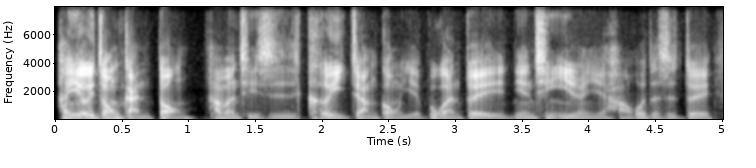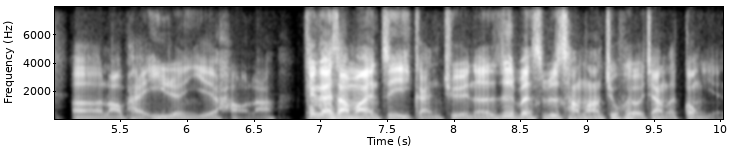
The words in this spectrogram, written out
很有一种感动，他们其实可以这样共演，不管对年轻艺人也好，或者是对呃老牌艺人也好啦。看看什么你自己感觉呢？日本是不是常常就会有这样的共演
